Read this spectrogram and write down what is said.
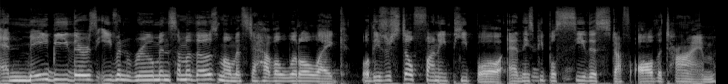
and maybe there's even room in some of those moments to have a little like, well, these are still funny people and these people mm-hmm. see this stuff all the time.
